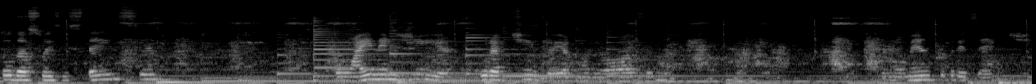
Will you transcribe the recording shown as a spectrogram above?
toda a sua existência com a energia curativa e harmoniosa do momento presente.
